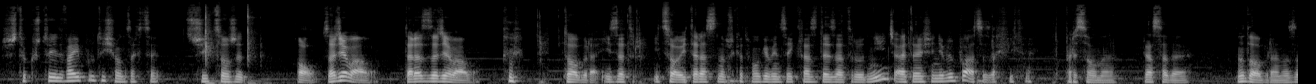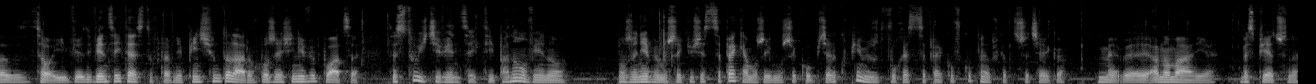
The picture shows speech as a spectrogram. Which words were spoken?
przecież to kosztuje 2,5 tysiąca, chcę... Czyli co, że... O, zadziałało. Teraz zadziałało. Dobra, i, zatr- i co? I teraz na przykład mogę więcej klas D zatrudnić, ale to ja się nie wypłacę za chwilę. Personel, klasa D. No dobra, no za co? I więcej testów pewnie. 50 dolarów, boże, ja się nie wypłacę. Testujcie więcej, ty, panowie, no. Może nie wiem, muszę jakiegoś SCP-ka może i muszę kupić, ale kupiłem już dwóch SCP-ków. Kupmy na przykład trzeciego. Me, e, anomalie. Bezpieczne.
